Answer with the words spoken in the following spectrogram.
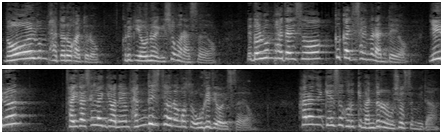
넓은 바다로 가도록 그렇게 연어에게 심어놨어요. 근데 넓은 바다에서 끝까지 살면 안 돼요. 얘는 자기가 산란기가 되면 반드시 태어난 것을 오게 되어 있어요. 하나님께서 그렇게 만들어 놓으셨습니다.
